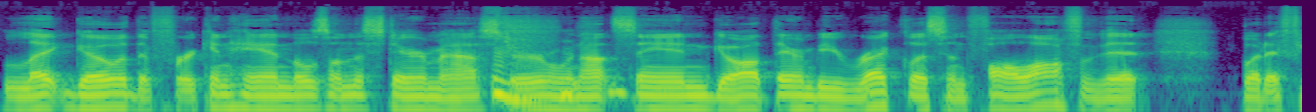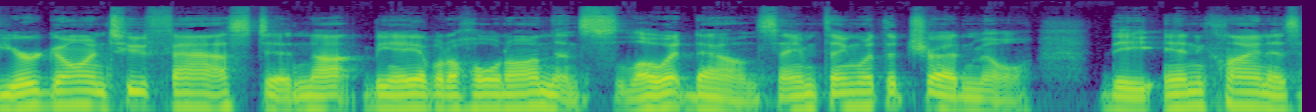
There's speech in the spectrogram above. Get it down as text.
Let go of the freaking handles on the Stairmaster. We're not saying go out there and be reckless and fall off of it. But if you're going too fast to not be able to hold on, then slow it down. Same thing with the treadmill. The incline is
